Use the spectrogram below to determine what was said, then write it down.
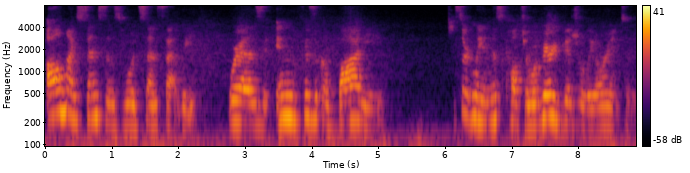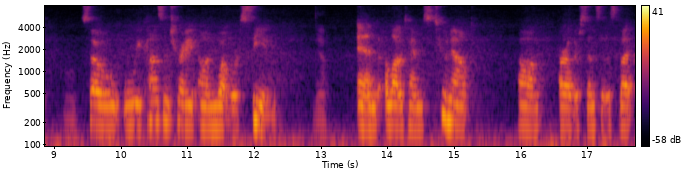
all my senses would sense that leaf. Whereas in the physical body, certainly in this culture, we're very visually oriented. Mm. So we concentrate on what we're seeing. Yeah. And a lot of times tune out um, our other senses. But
